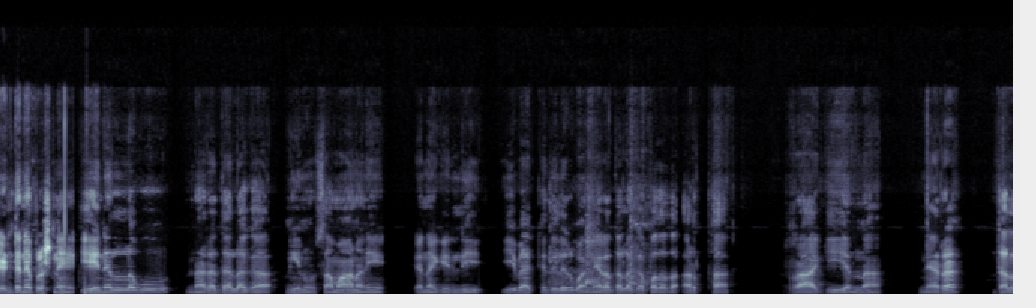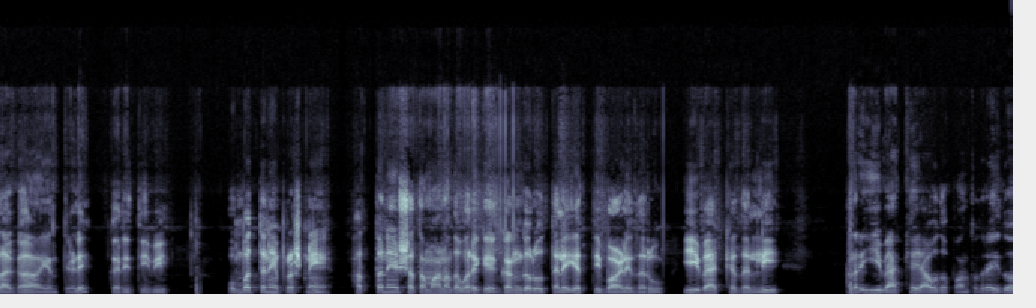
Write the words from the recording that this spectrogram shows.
ಎಂಟನೇ ಪ್ರಶ್ನೆ, ಏನೆಲ್ಲವೂ ನರದಲಗ, ನೀನು ಸಮಾನನೇ ಎನಗಿಲ್ಲಿ ಈ ವಾಕ್ಯದಲ್ಲಿರುವ ನೆರದಲಗ ಪದದ ಅರ್ಥ ರಾಗಿಯನ್ನ ನೆರದಲಗ ಅಂತೇಳಿ ಕರಿತೀವಿ. ಒಂಬತ್ತನೇ ಪ್ರಶ್ನೆ ಹತ್ತನೇ ಶತಮಾನದವರೆಗೆ ಗಂಗರು ತಲೆ ಎತ್ತಿ ಬಾಳಿದರು. ಈ ವ್ಯಾಖ್ಯದಲ್ಲಿ ಅಂದರೆ ಈ ವಾಕ್ಯ ಯಾವುದಪ್ಪ ಅಂತಂದರೆ ಇದು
